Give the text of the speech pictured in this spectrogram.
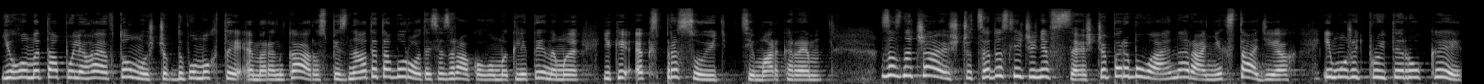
Його мета полягає в тому, щоб допомогти МРНК розпізнати та боротися з раковими клітинами, які експресують ці маркери. Зазначаю, що це дослідження все ще перебуває на ранніх стадіях і можуть пройти роки,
